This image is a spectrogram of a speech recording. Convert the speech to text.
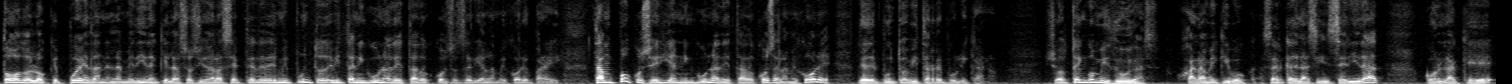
todo lo que puedan en la medida en que la sociedad lo acepte. Desde mi punto de vista, ninguna de estas dos cosas serían las mejores para él. Tampoco serían ninguna de estas dos cosas las mejores desde el punto de vista republicano. Yo tengo mis dudas, ojalá me equivoque, acerca de la sinceridad con la que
